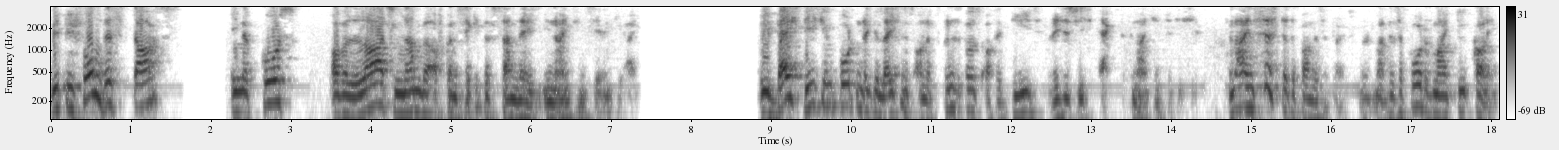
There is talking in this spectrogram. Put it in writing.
We performed this task in the course of a large number of consecutive Sundays in 1978. We based these important regulations on the principles of the Deeds Registries Act of 1936. And I insisted upon this approach with the support of my two colleagues.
